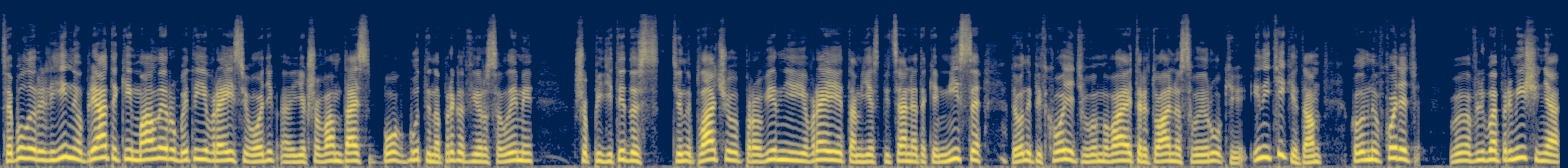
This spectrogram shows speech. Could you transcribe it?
Це був релігійний обряд, який мали робити євреї сьогодні, е, якщо вам дасть Бог бути, наприклад, в Єрусалимі, щоб підійти до стіни плачу, правовірні євреї, там є спеціальне таке місце, де вони підходять, вимивають ритуально свої руки. І не тільки там, коли вони входять в, в любе приміщення,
